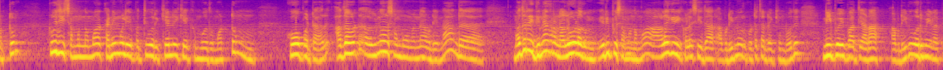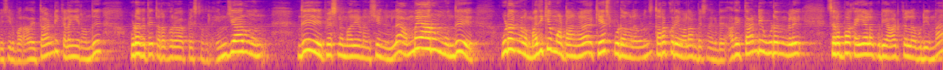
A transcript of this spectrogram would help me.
மட்டும் டூ ஜி சம்மந்தமாக கனிமொழியை பற்றி ஒரு கேள்வி கேட்கும்போது மட்டும் கோவப்பட்டார். அதை விட இன்னொரு சம்பவம் என்ன அப்படின்னா அந்த மதுரை தினகரன் அலுவலகம் எரிப்பு சம்மந்தமாக அழகிரி கொலை செய்தார் அப்படின்னு ஒரு குற்றச்சாட்டு வைக்கும்போது நீ போய் பார்த்தியாடா? அப்படின்னு ஒருமையில் பேசியிருப்பார். அதை தாண்டி கலைஞர் வந்து ஊடகத்தை தரக்குறைவாக பேசினதில்லை. எம்ஜிஆரும் வந்து பேசின மாதிரியான விஷயங்கள் இல்லை. அம்மையாரும் வந்து ஊடகங்களை மதிக்க மாட்டாங்க கேஸ் போடுவாங்களே ஒழிஞ்சு தரக்குறைவாலாம் பேசினது கிடையாது. அதை தாண்டி ஊடகங்களை சிறப்பாக கையாளக்கூடிய ஆட்கள் அப்படின்னா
